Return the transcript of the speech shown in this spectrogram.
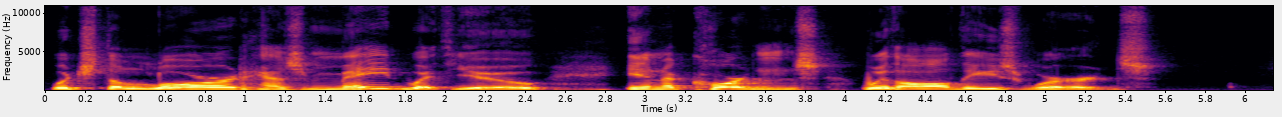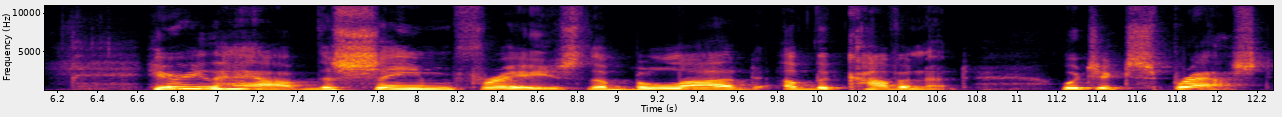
which the Lord has made with you in accordance with all these words. Here you have the same phrase, the blood of the covenant, which expressed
